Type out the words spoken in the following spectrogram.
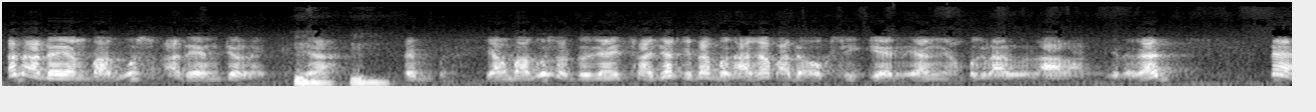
kan ada yang bagus, ada yang jelek, hmm. ya. Hmm. Yang bagus tentunya saja kita berharap ada oksigen yang yang berlalu lalang, gitu kan? Nah,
